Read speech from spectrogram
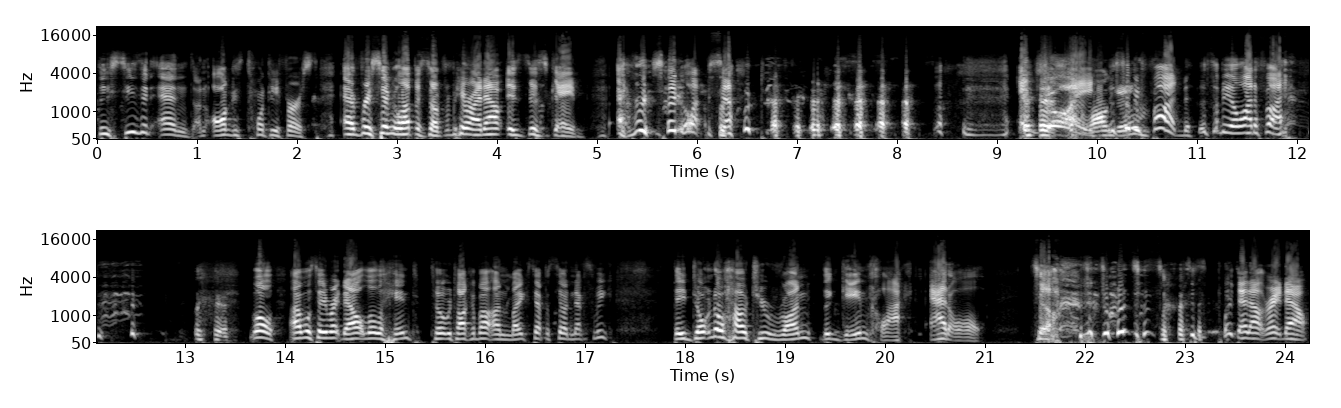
The season ends on August twenty first. Every single episode from here on out is this game. Every single episode. Enjoy. Long this will be game. fun. This will be a lot of fun. well, I will say right now, a little hint to what we talk about on Mike's episode next week. They don't know how to run the game clock at all. So just, just, just point that out right now.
